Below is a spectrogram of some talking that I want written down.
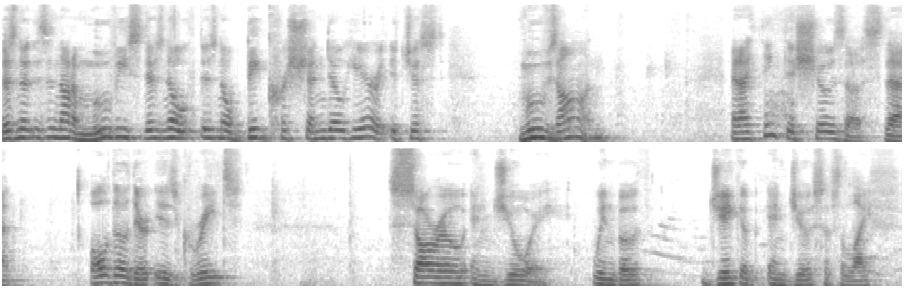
There's no this is not a movie. There's no there's no big crescendo here. It just moves on. And I think this shows us that although there is great sorrow and joy in both Jacob and Joseph's life,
